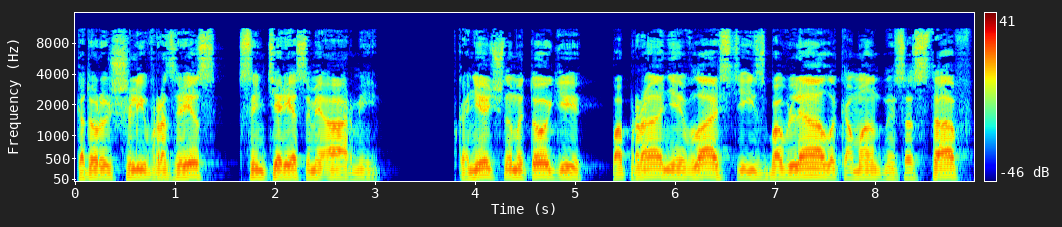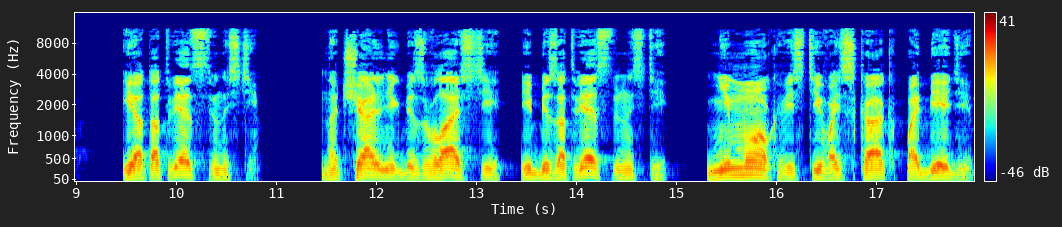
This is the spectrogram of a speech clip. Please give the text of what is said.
которые шли вразрез с интересами армии. В конечном итоге попрание власти избавляло командный состав и от ответственности. Начальник без власти и без ответственности не мог вести войска к победе.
